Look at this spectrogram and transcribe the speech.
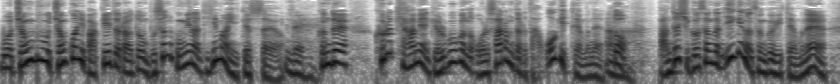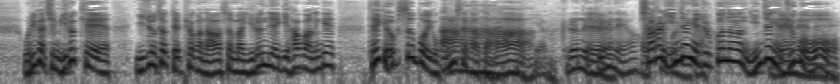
뭐 정부 정권이 바뀌더라도 무슨 국민한테 희망이 있겠어요. 네. 근데 그렇게 하면 결국은 올 사람들은 다 오기 때문에 또 아. 반드시 그 선거는 이기는 선거이기 때문에 우리가 지금 이렇게 이준석 대표가 나와서 막 이런 얘기하고 하는 게 되게 없어 보이고 공세가다. 아, 그런 느낌이네요. 예. 차라리 인정해 줄 거는 인정해 주고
